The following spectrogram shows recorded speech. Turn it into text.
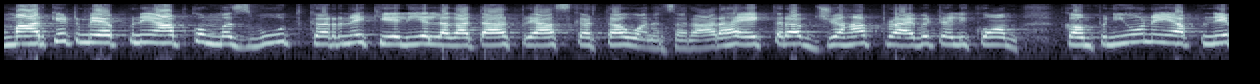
market में अपने आप को मज़बूत करने के लिए लगातार प्रयास करता हुआ नज़र आ रहा है। एक तरफ़ जहाँ प्राइवेट टेलीकॉम कंपनियों ने अपने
